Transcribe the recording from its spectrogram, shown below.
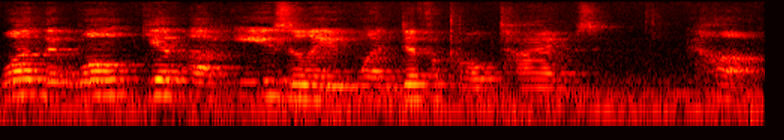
one that won't give up easily when difficult times come.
